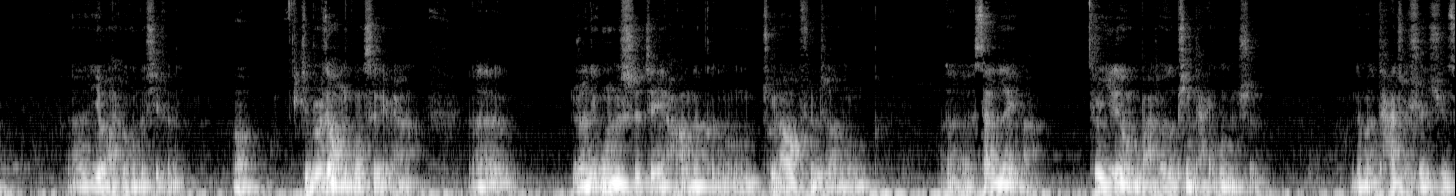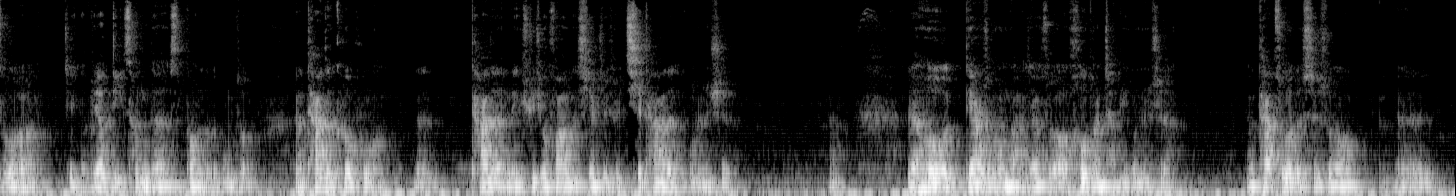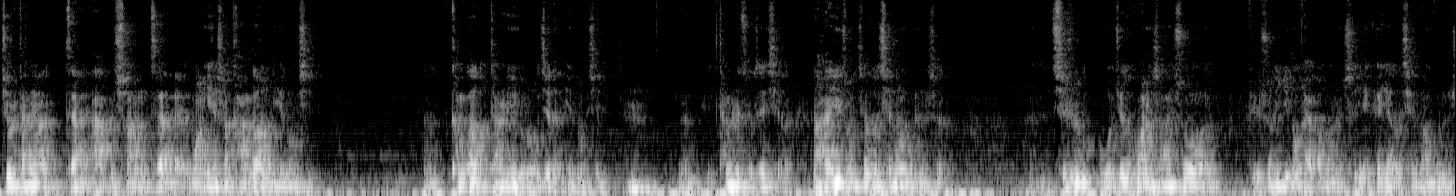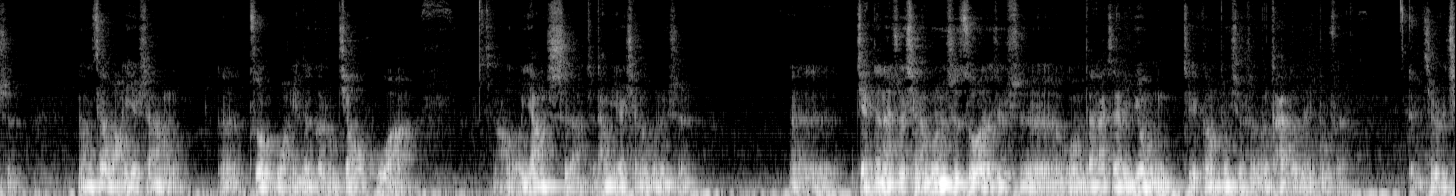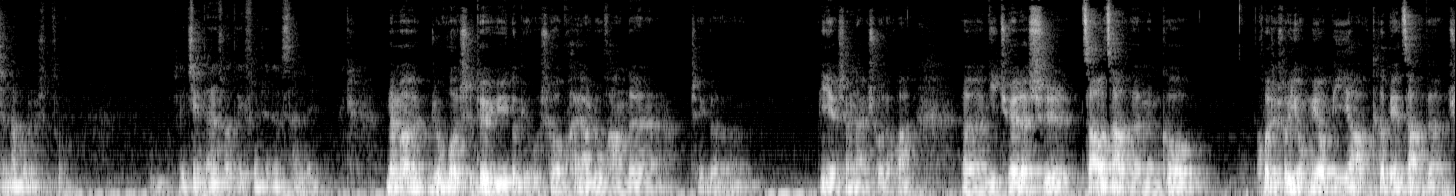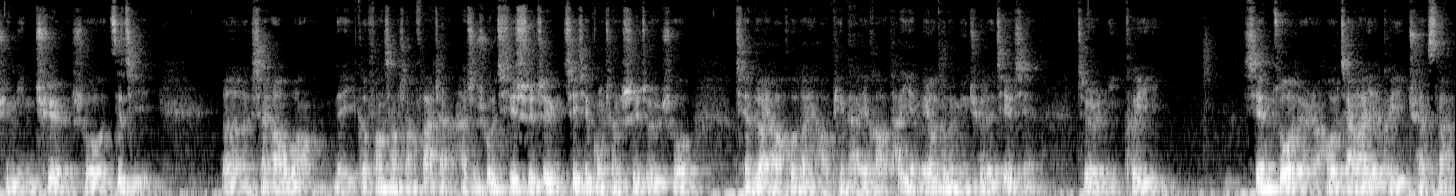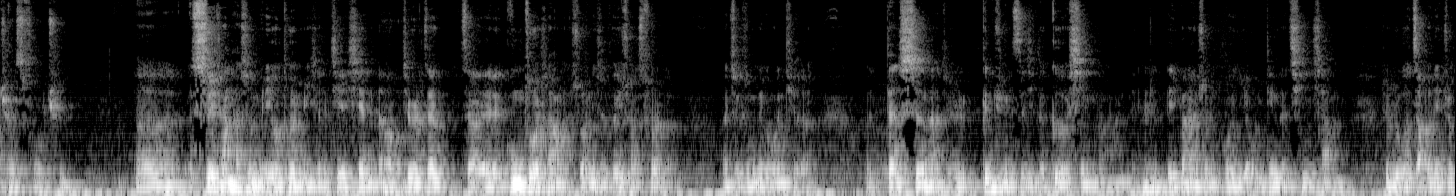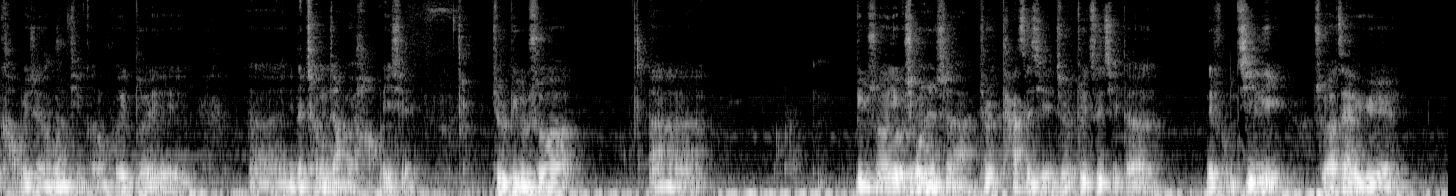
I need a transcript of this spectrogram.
嗯、有啊，有很多细分的。嗯就比如在我们公司里面啊，呃，软件工程师这一行呢，可能主要分成呃三类吧。就一类我们把它叫做平台工程师，那么他就是去做这个比较底层的 support 的工作。那他的客户，那他的那个需求方呢，其实就是其他的工程师啊。然后第二种我们把它叫做后端产品工程师，那他做的是说，呃，就是大家在 App 上、在网页上看不到的那些东西。嗯，看不到的，但是也有逻辑的那些东西。嗯，那他们是做这些的。然后还有一种叫做前端工程师。嗯，其实我觉得广义上来说，比如说移动开发工程师也可以叫做前端工程师。那么在网页上，呃，做网页的各种交互啊，然后样式啊，就他们也是前端工程师。呃，简单来说，前端工程师做的就是我们大家在用这各种东西的时候能看到的那一部分，对，就是前端工程师做。嗯，所以简单的说可以分成这三类。那么，如果是对于一个比如说快要入行的这个毕业生来说的话，呃，你觉得是早早的能够，或者说有没有必要特别早的去明确说自己呃想要往哪一个方向上发展，还是说其实这这些工程师就是说前端也好，后端也好，平台也好，它也没有特别明确的界限，就是你可以先做着，然后将来也可以 translate transfer 去。呃，实际上它是没有特别明显的界限的，嗯就是在在工作上来说你是可以 transfer 的，啊，这个是没有问题的。呃但是呢，就是根据你自己的个性啊，嗯一般来说你会有一定的倾向。就如果早一点去考虑这个问题，可能会对呃你的成长会好一些。就是比如说，呃，比如说有些工程师啊，就是他自己就是对自己的那种激励，主要在于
